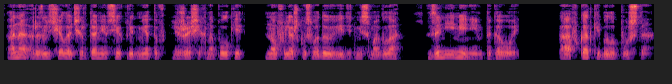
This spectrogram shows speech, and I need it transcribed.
Она различала очертания всех предметов, лежащих на полке, но фляжку с водой увидеть не смогла за неимением таковой. А в катке было пусто.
